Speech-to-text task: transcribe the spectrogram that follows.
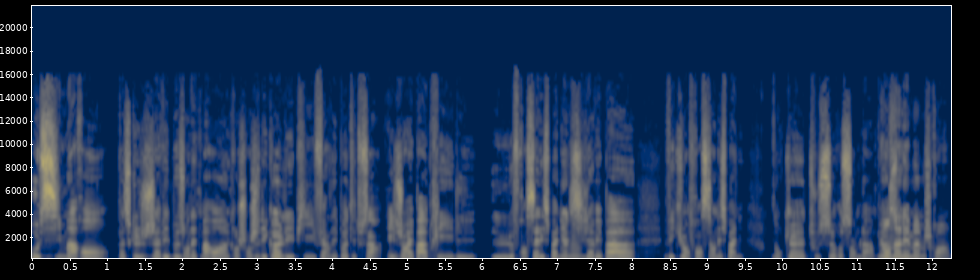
aussi marrant parce que j'avais besoin d'être marrant hein, quand je changeais d'école et puis faire des potes et tout ça. Et j'aurais pas appris le français et l'espagnol Mhm. si j'avais pas euh, vécu en France et en Espagne. Donc euh, tout se ressemble à un peu. Mais on a les mêmes, je crois. hein.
